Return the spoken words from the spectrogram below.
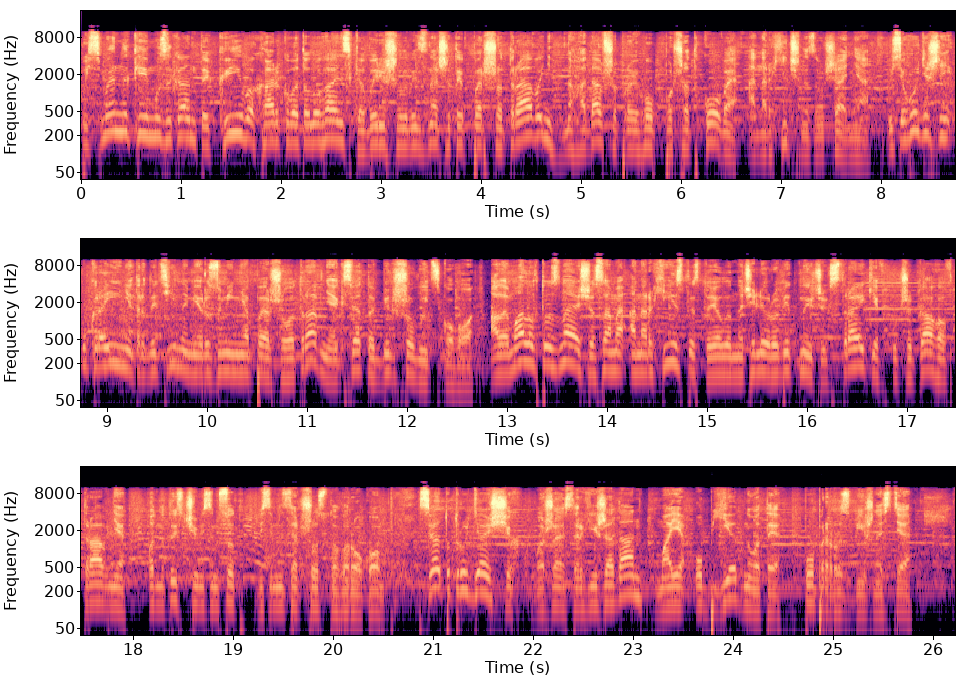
Письменники і музиканти Києва, Харкова та Луганська вирішили відзначити 1 травень, нагадавши про його початкове анархічне звучання. У сьогоднішній Україні традиційним є розуміння 1 травня як свято більшовицького. Але мало хто знає, що саме анархісти стояли на чолі робітничих страйків у Чикаго в травні 1886 року. Свято трудящих, вважає Сергій Жадан, має об'єднувати попри розбіжності.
